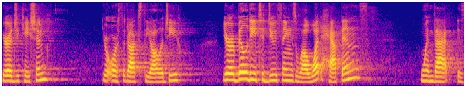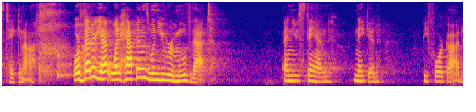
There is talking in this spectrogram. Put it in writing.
Your education, your orthodox theology, your ability to do things well. What happens when that is taken off? Or better yet, what happens when you remove that and you stand naked before God?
